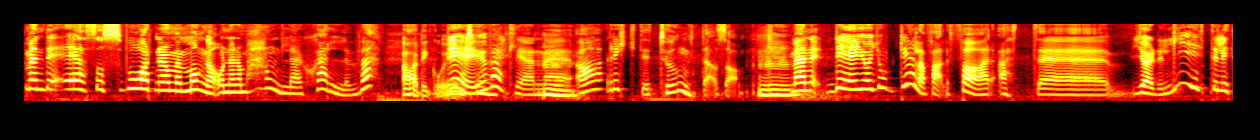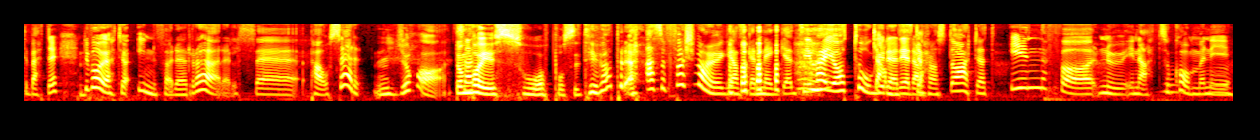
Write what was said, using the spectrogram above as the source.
men det är så svårt när de är många och när de handlar själva. Ja, det går ju Det är inte. ju verkligen Mm. eh, ja, riktigt tungt alltså. Mm. Men det jag gjorde i alla fall för att eh, göra det lite, lite bättre, det var ju att jag införde rörelsepauser. Ja, de Så att- var ju så positiva till det. Alltså först var jag ju ganska negativ här. Jag tog ju det Ganska. redan från start att inför nu i natt så kommer ni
